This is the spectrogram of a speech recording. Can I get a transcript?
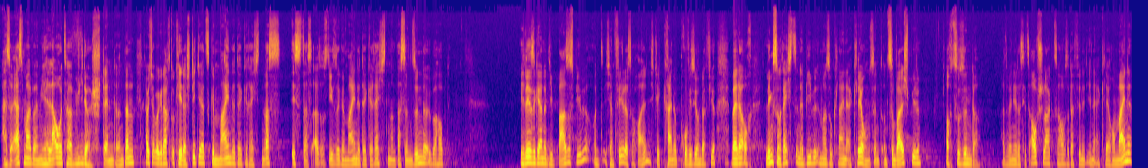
Also erstmal bei mir lauter Widerstände. Und dann habe ich aber gedacht, okay, da steht ja jetzt Gemeinde der Gerechten. Was ist das also, diese Gemeinde der Gerechten und was sind Sünder überhaupt? Ich lese gerne die Basisbibel und ich empfehle das auch allen. Ich kriege keine Provision dafür, weil da auch links und rechts in der Bibel immer so kleine Erklärungen sind. Und zum Beispiel auch zu Sünder. Also wenn ihr das jetzt aufschlagt zu Hause, da findet ihr eine Erklärung. Meine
